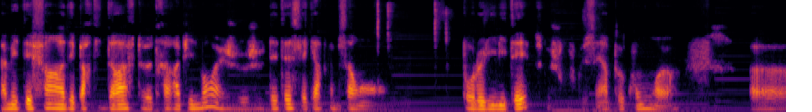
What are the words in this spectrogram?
à mettre fin à des parties de draft euh, très rapidement et je, je déteste les cartes comme ça en, pour le limiter parce que je trouve que c'est un peu con euh, euh,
